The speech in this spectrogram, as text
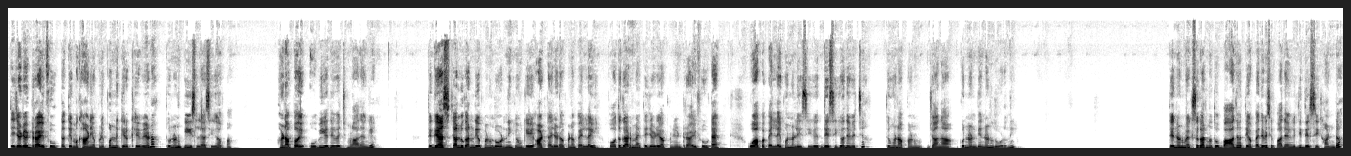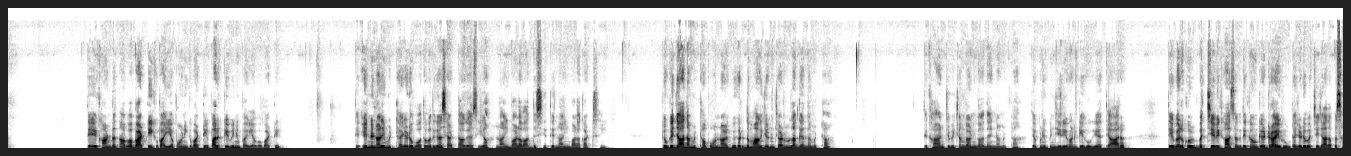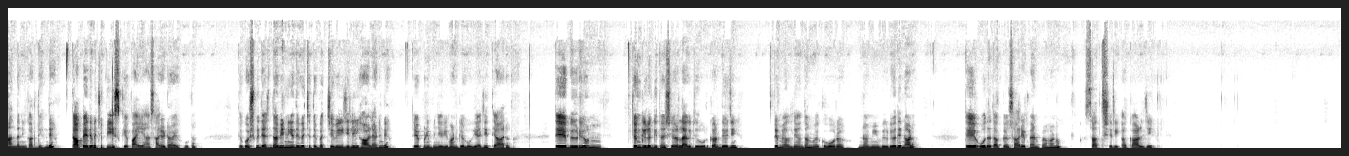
ਤੇ ਜਿਹੜੇ ਡਰਾਈ ਫਰੂਟ ਅਤੇ ਮਖਾਣੇ ਆਪਣੇ ਭੁੰਨ ਕੇ ਰੱਖੇ ਹੋਏ ਆ ਨਾ, ਤੇ ਉਹਨਾਂ ਨੂੰ ਪੀਸ ਲਿਆ ਸੀਗਾ ਆਪਾਂ। ਹੁਣ ਆਪਾਂ ਉਹ ਵੀ ਇਹਦੇ ਵਿੱਚ ਮਿਲਾ ਦਾਂਗੇ ਤੇ ਗੈਸ ਚਾਲੂ ਕਰਨ ਦੀ ਆਪਾਂ ਨੂੰ ਲੋੜ ਨਹੀਂ, ਕਿਉਂਕਿ ਆਟਾ ਜਿਹੜਾ ਆਪਣਾ ਪਹਿਲਾਂ ਹੀ ਬਹੁਤ ਗਰਮ ਹੈ, ਤੇ ਜਿਹੜੇ ਆਪਣੇ ਡਰਾਈ ਫਰੂਟ ਹੈ, ਉਹ ਆਪਾਂ ਪਹਿਲਾਂ ਹੀ ਭੁੰਨ ਲਏ ਸੀਗੇ, ਦੇਸੀ ਘਿਓ ਦੇ ਵਿੱਚ। ਤੇ ਹੁਣ ਆਪਾਂ ਨੂੰ ਜ਼ਿਆਦਾ ਭੁੰਨਣ ਦੀ ਇਹਨਾਂ ਨੂੰ ਲੋੜ ਨਹੀਂ। ਤੇ ਇਹਨਾਂ ਨੂੰ ਮਿਕਸ ਕਰਨ ਤੋਂ ਬਾਅਦ ਤੇ ਆਪਾਂ ਇਹਦੇ ਵਿੱਚ ਪਾ ਦਿਆਂਗੇ ਜੀ ਦੇਸੀ ਖੰਡ। ਤੇ ਖੰਡ ਆਪਾਂ ਬਾਟੀ ਇੱਕ ਪਾਈ ਆ, ਪੌਣੀ ਕੁ ਬਾਟੀ, ਭਰ ਕੇ ਵੀ ਨਹੀਂ ਪਾਈ ਆਪਾਂ ਬਾਟੀ। ਤੇ ਇੰਨੇ ਨਾਲ ਹੀ ਮਿੱਠਾ ਜਿਹੜਾ ਬਹੁਤ ਵਧੀਆ ਸੈੱਟ ਆ ਗਿਆ ਸੀਗਾ। ਨਾ ਹੀ ਬਾਹਲਾ ਵੱਧ ਸੀ ਤੇ ਨਾ ਹੀ ਬਾਹਲਾ ਘੱਟ ਸੀ। ਕਿਉਂਕਿ ਜ਼ਿਆਦਾ ਮਿੱਠਾ ਪਾਉਣ ਨਾਲ ਵੀ ਫਿਰ ਦਿਮਾਗ ਜੇ ਨੂੰ ਚੜਨ ਲੱਗ ਜਾਂਦਾ ਮਿੱਠਾ। ਤੇ ਖਾਣ 'ਚ ਵੀ ਚੰਗਾ ਨਹੀਂ ਲੱਗਦਾ ਇੰਨਾ ਮਿੱਠਾ। ਤੇ ਆਪਣੀ ਪੰਜੀਰੀ ਬਣ ਕੇ ਹੋ ਗਈ ਹੈ ਤਿਆਰ। ਤੇ ਬਿਲਕੁਲ ਬੱਚੇ ਵੀ ਖਾ ਸਕਦੇ ਕਿਉਂਕਿ ਡਰਾਈ ਫਰੂਟ ਆ ਜਿਹੜੇ ਬੱਚੇ ਜ਼ਿਆਦਾ ਪਸੰਦ ਨਹੀਂ ਕਰਦੇ ਹੁੰਦੇ। ਤਾਂ ਆਪੇ ਇਹਦੇ ਵਿੱਚ ਪੀਸ ਕੇ ਪਾਏ ਆ ਸਾਰੇ ਡਰਾਈ ਫਰੂਟ ਤੇ ਕੁਝ ਵੀ ਦਿਸਦਾ ਵੀ ਨਹੀਂ ਇਹਦੇ ਵਿੱਚ ਤੇ ਬੱਚੇ ਵੀ ਈਜ਼ੀਲੀ ਖਾ ਲੈਣਗੇ ਤੇ ਆਪਣੀ ਪੰਜੀਰੀ ਬਣ ਕੇ ਹੋ ਗਿਆ ਜੀ ਤਿਆਰ। ਤੇ ਵੀਡੀਓ ਨੂੰ ਚੰਗੀ ਲੱਗੀ ਤਾਂ ਸ਼ੇਅਰ ਲਾਈਕ ਜ਼ਰੂਰ ਕਰ ਦਿਓ ਜੀ। ਤੇ ਮਿਲਦੇ ਹਾਂ ਤੁਹਾਨੂੰ ਇੱਕ ਹੋਰ ਨਵੀਂ ਵੀਡੀਓ ਦੇ ਨਾਲ। ਤੇ ਉਦੋਂ ਤੱਕ ਸਾਰੇ ਭੈਣ ਭਰਾਵਾਂ ਨੂੰ ਸਤਿ ਸ਼੍ਰੀ ਅਕਾਲ ਜੀ।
